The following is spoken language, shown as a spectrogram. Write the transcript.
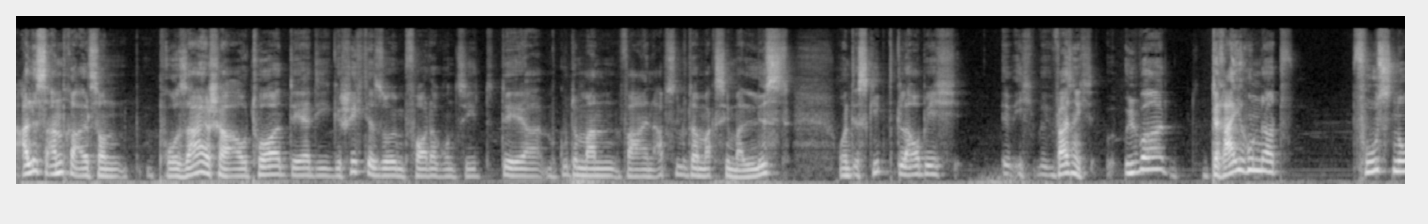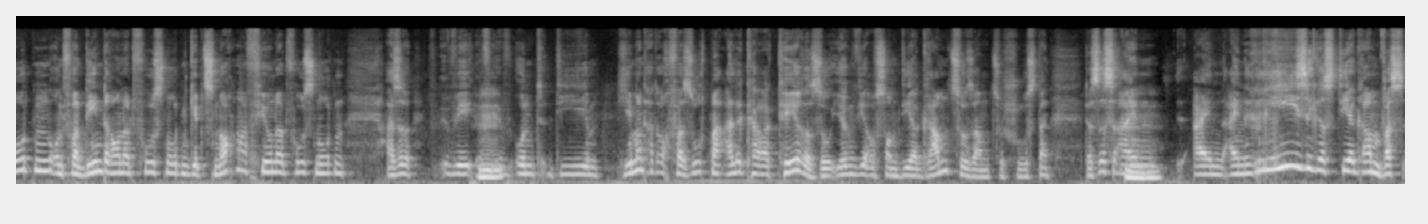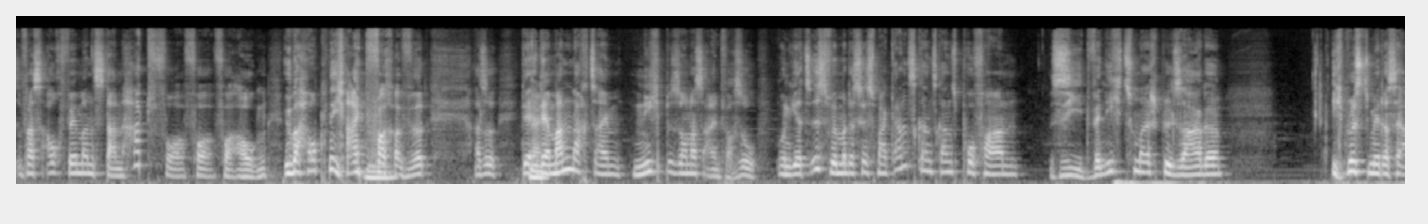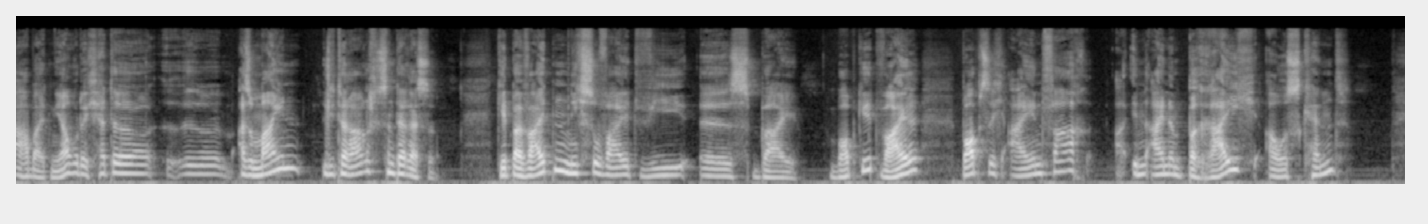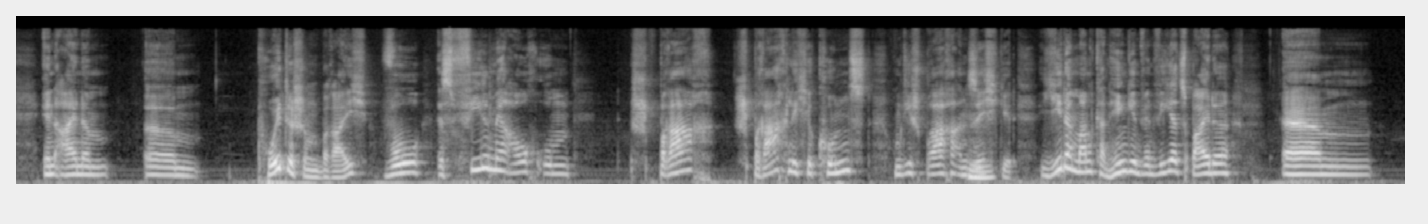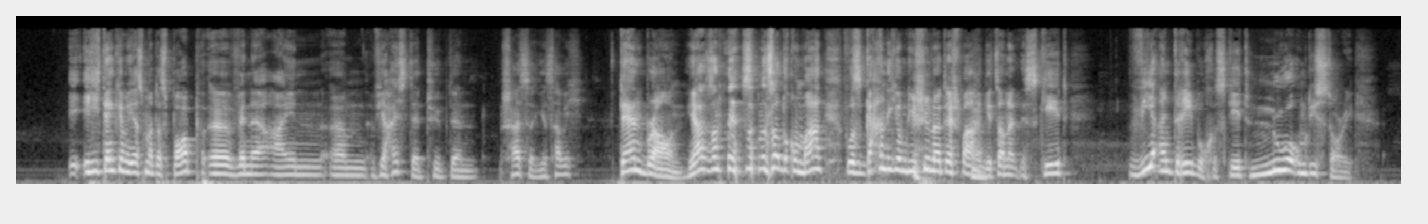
alles andere als so ein prosaischer Autor, der die Geschichte so im Vordergrund sieht. Der gute Mann war ein absoluter Maximalist und es gibt, glaube ich, ich weiß nicht, über 300 Fußnoten und von den 300 Fußnoten gibt es nochmal 400 Fußnoten. Also mhm. und die jemand hat auch versucht mal alle Charaktere so irgendwie auf so einem Diagramm zusammenzuschustern. Das ist ein, mhm. ein, ein riesiges Diagramm, was, was auch wenn man es dann hat vor, vor, vor Augen, überhaupt nicht einfacher mhm. wird. Also der, der Mann macht es einem nicht besonders einfach. So, und jetzt ist, wenn man das jetzt mal ganz, ganz, ganz profan sieht, wenn ich zum Beispiel sage, ich müsste mir das erarbeiten, ja, oder ich hätte, äh, also mein literarisches Interesse geht bei weitem nicht so weit, wie es bei Bob geht, weil Bob sich einfach in einem Bereich auskennt, in einem ähm, poetischen Bereich, wo es vielmehr auch um Sprach, sprachliche Kunst, um die Sprache an mhm. sich geht. Jeder Mann kann hingehen, wenn wir jetzt beide ähm, ich denke mir erstmal, dass Bob, äh, wenn er ein, ähm, wie heißt der Typ denn? Scheiße, jetzt habe ich. Dan Brown, ja, so, so, so, ein Roman, wo es gar nicht um die Schönheit der Sprache geht, sondern es geht wie ein Drehbuch, es geht nur um die Story.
